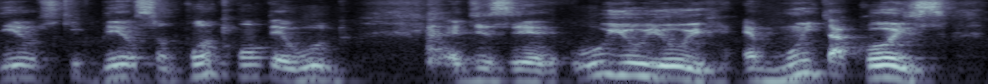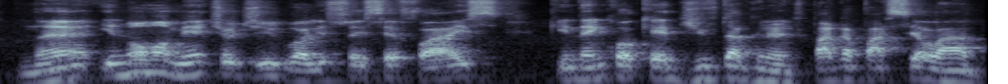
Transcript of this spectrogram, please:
Deus, que bênção, quanto conteúdo. É dizer, ui, ui, ui, é muita coisa. Né? E normalmente eu digo, olha, isso aí você faz que nem qualquer dívida grande, paga parcelado.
